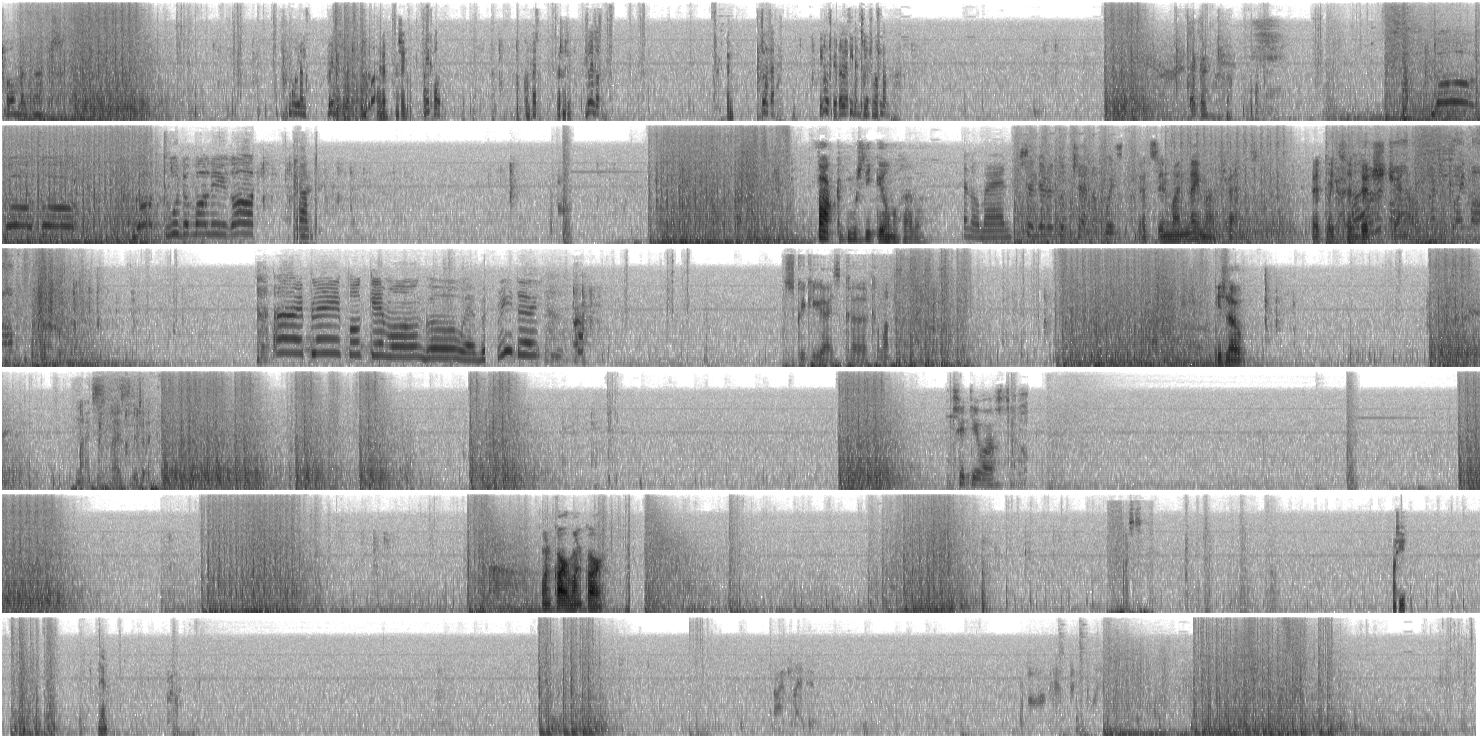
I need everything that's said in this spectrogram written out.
Oh my god. Lekker. Go, go, go. Go through the molly, run. Fuck, ik moest die kill nog hebben. Hello, man. Send it to channel, please. That's in my name, my friend. But it's a Dutch channel. I play Pokemon Go every day. squeaky guys, c- come on. He's low. Nice, nice dude. City last. One car, one car. Nice.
